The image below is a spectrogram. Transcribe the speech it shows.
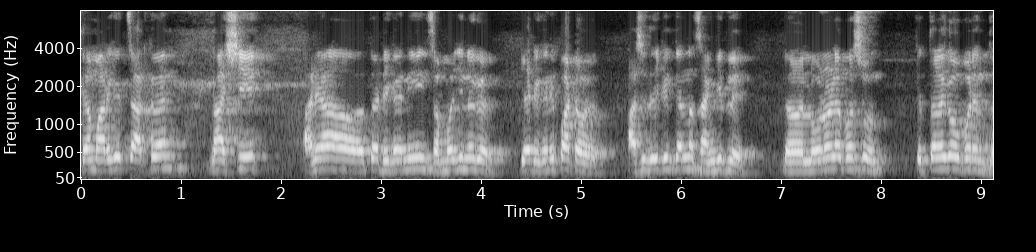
त्या मार्गे चाकण नाशिक आणि त्या ठिकाणी संभाजीनगर या ठिकाणी पाठवावेत असं देखील त्यांना सांगितले. लोणावळ्यापासून ते तळेगावपर्यंत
